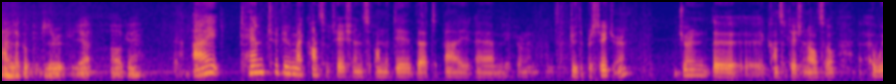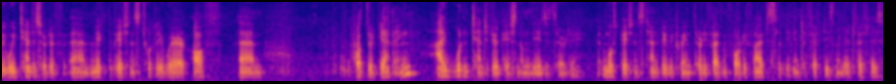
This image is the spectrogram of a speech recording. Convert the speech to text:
And look up to the roof, yeah, okay. I tend to do my consultations on the day that I um, do the procedure. During the consultation also, uh, we, we tend to sort of um, make the patients totally aware of um, what they're getting. I wouldn't tend to do a patient under the age of 30. Most patients tend to be between 35 and 45, slipping into 50s and the late 50s.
